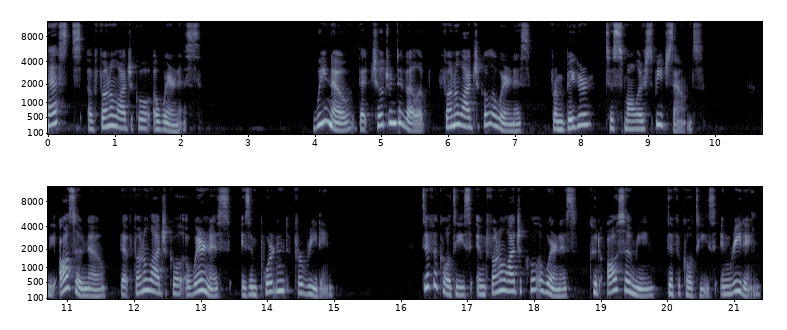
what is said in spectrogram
Tests of phonological awareness. We know that children develop phonological awareness from bigger to smaller speech sounds. We also know that phonological awareness is important for reading. Difficulties in phonological awareness could also mean difficulties in reading.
